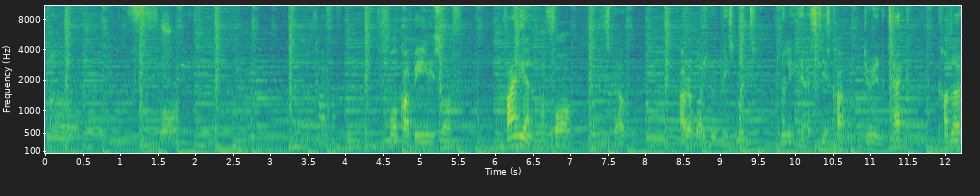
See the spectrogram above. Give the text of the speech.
Uh, four, four copies of finally a a four copy spell. Art of body replacement. Has this card during an attack. Counter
